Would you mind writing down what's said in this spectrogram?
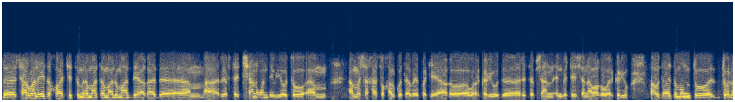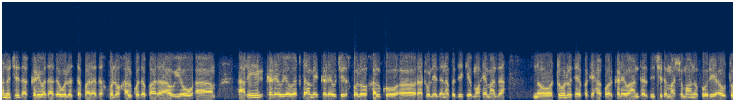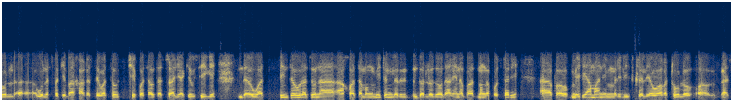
د چاروالۍ د خوا چې څومره ماته معلومات دی هغه د ریفسټشن غونډې وي او څو مشخصو خلکو ته به پکې هغه ورکړیو د ریسپشن انویټیشن او هغه ورکړیو او دا زمونږ ټو ټولنو چې د کړي ودا د ولست لپاره د خپل خلکو لپاره او یو هغې کړی و یو اقدام یې کړی و چې د خپلو خلکو راټولېدنه په دې کې مهمه ده نو ټولو ته پکې حق ورکړی و ان تر دې چې د ماشومانو پورې او ټول ولس پکې برخه اخیستې وه ته چې په ساوت استرالیا کې اوسېږي د وات پنځه ورځو نه اخوا ته موږ میټنګ لري درلودو د هغې نه بعد موږ پوسټرې په میډیا باندې ریلیز کړل او هغه ټول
